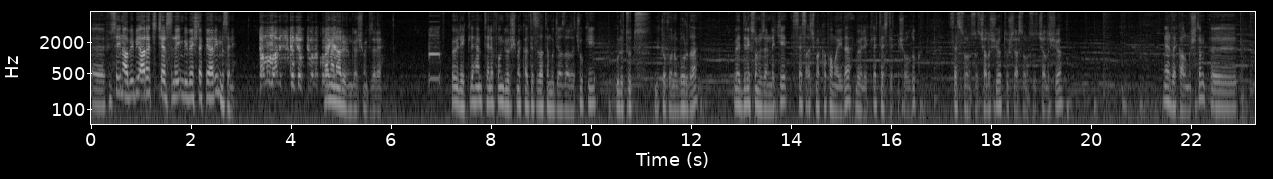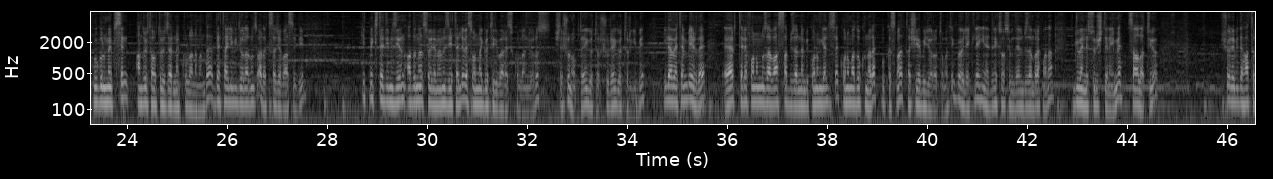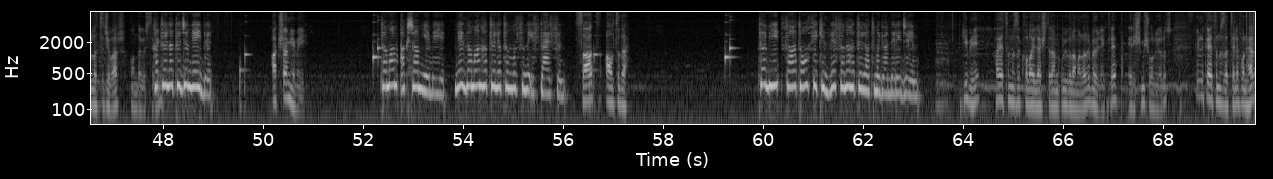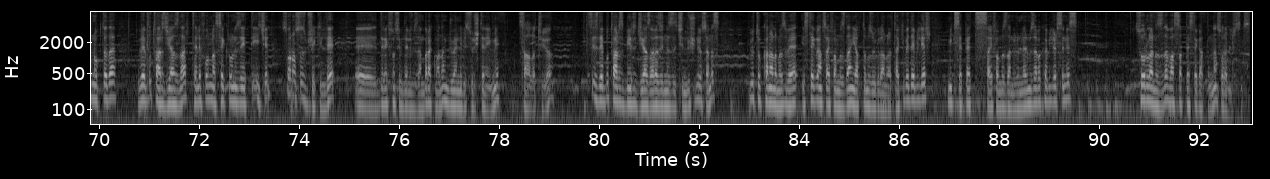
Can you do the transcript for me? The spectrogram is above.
Eee, Hüseyin abi bir araç içerisindeyim bir 5 dakika arayayım mı seni? Tamam abi sıkıntı yok. Kolay Hemen gelsin. arıyorum görüşmek üzere. Böylelikle hem telefon görüşme kalitesi zaten bu cihazlarda çok iyi. Bluetooth mikrofonu burada. Ve direksiyon üzerindeki ses açma kapamayı da böylelikle test etmiş olduk. Ses sorunsuz çalışıyor, tuşlar sorunsuz çalışıyor. Nerede kalmıştım? Ee, Google Maps'in Android Auto üzerinden kullanımında detaylı videolarımız var da kısaca bahsedeyim. Gitmek istediğimiz yerin adını söylememiz yeterli ve sonuna götür ibaresi kullanıyoruz. İşte şu noktaya götür, şuraya götür gibi. İlaveten bir de eğer telefonumuza WhatsApp üzerinden bir konum geldiyse konuma dokunarak bu kısma taşıyabiliyor otomatik. Böylelikle yine direksiyon simidini elimizden bırakmadan güvenli sürüş deneyimi sağlatıyor. Şöyle bir de hatırlatıcı var. Onu da göstereyim. Hatırlatıcı neydi? Akşam yemeği. Tamam akşam yemeği. Ne zaman hatırlatılmasını istersin? Saat 6'da. Tabii saat 18'de sana hatırlatma göndereceğim. gibi hayatımızı kolaylaştıran uygulamaları böylelikle erişmiş oluyoruz. Günlük hayatımızda telefon her noktada ve bu tarz cihazlar telefonla senkronize ettiği için sorunsuz bir şekilde e, direksiyon simidlerimizden bırakmadan güvenli bir sürüş deneyimi sağlatıyor. Siz de bu tarz bir cihaz aracınız için düşünüyorsanız YouTube kanalımız ve Instagram sayfamızdan yaptığımız uygulamaları takip edebilir. Mixepet sayfamızdan ürünlerimize bakabilirsiniz. Sorularınızı da WhatsApp destek hattından sorabilirsiniz.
